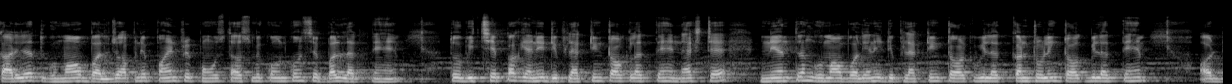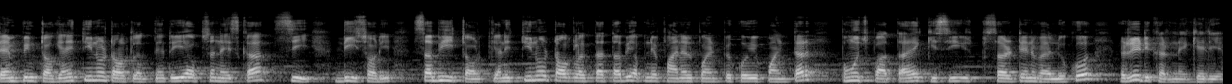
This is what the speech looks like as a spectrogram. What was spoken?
कार्यरत घुमाव बल जो अपने पॉइंट पे पहुँचता है, उसमें कौन कौन से बल लगते हैं? तो विक्षेपक यानी डिफ्लेक्टिंग टॉर्क लगते हैं। नेक्स्ट है, नियंत्रण घुमाव बल यानी डिफ्लेक्टिंग टॉर्क भी लग, कंट्रोलिंग टॉर्क भी लगते हैं और डैम्पिंग टॉर्क यानी तीनों टॉर्क लगते हैं। तो ये ऑप्शन है इसका सी डी सॉरी सभी टॉर्क, यानी तीनों टॉर्क लगता है, तभी अपने फाइनल पॉइंट पे कोई भी पॉइंटर पहुँच पाता है किसी सर्टेन वैल्यू को रीड करने के लिए।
